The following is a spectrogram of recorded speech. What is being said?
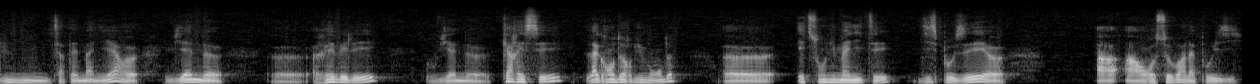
d'une certaine manière, viennent révéler viennent caresser la grandeur du monde et de son humanité, disposée à, en recevoir la poésie.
